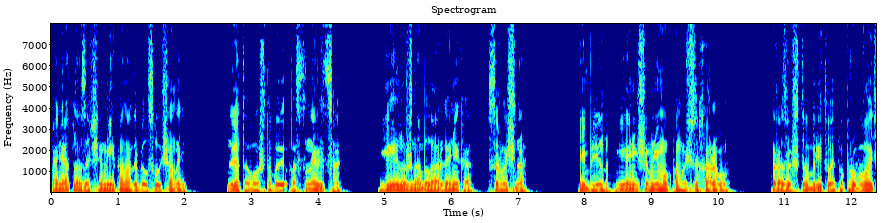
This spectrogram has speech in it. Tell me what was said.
Понятно, зачем ей понадобился ученый. Для того, чтобы восстановиться, ей нужна была органика, срочно. И, блин, я ничем не мог помочь Захарову. Разве что бритвой попробовать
